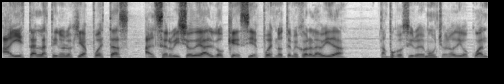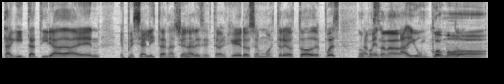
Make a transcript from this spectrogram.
ahí están las tecnologías puestas al servicio de algo que si después no te mejora la vida, tampoco sirve de mucho, ¿no? Digo, cuánta guita tirada en especialistas nacionales, extranjeros, en muestreos, todo. Después No también pasa nada. hay un ¿Y punto... ¿Cómo,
